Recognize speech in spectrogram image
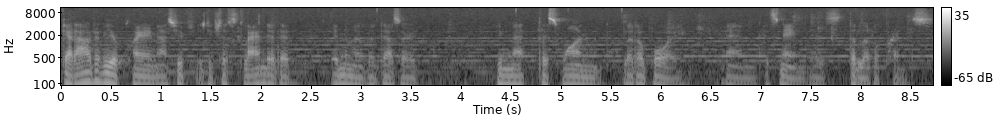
get out of your plane, as you've, you've just landed it in the middle of the desert, you met this one little boy, and his name is the Little Prince.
